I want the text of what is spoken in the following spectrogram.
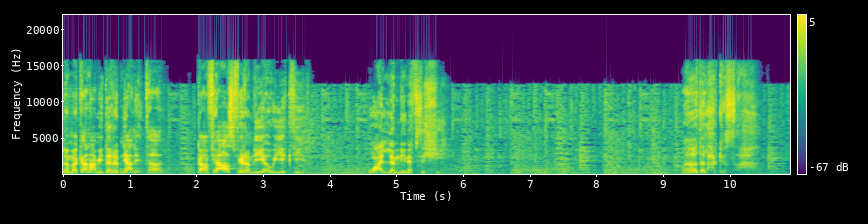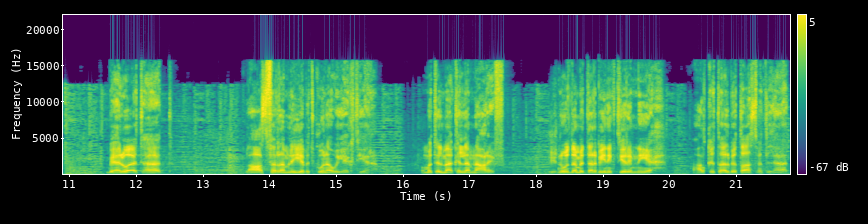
لما كان عم يدربني على القتال كان في عاصفة رملية قوية كتير. وعلمني نفس الشيء. هذا الحكي الصح؟ بهالوقت هاد العاصفة الرملية بتكون قوية كتير. ومثل ما كلنا بنعرف جنودنا متدربين كتير منيح على القتال بطاس مثل هاد.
